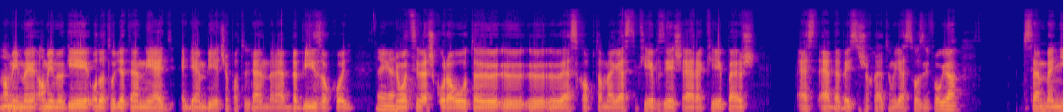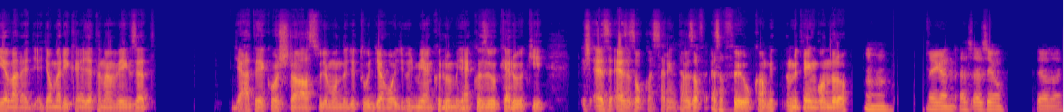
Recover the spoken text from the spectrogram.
Mm. ami, ami mögé oda tudja tenni egy, egy NBA csapat, hogy rendben ebbe bízok, hogy, Igen. 8 éves kora óta ő, ő, ő, ő ezt kapta meg, ezt a képzés, erre képes, ezt ebbe biztosak lehetünk, hogy ezt hozni fogja. Szemben nyilván egy, egy amerikai egyetemen végzett játékosra azt ugye mondani, hogy tudja, hogy, hogy milyen körülmények közül kerül ki. És ez, ez az oka szerintem, ez a, ez a fő oka, amit, amit én gondolok. Uh-huh. Igen, ez, ez jó. Tényleg.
